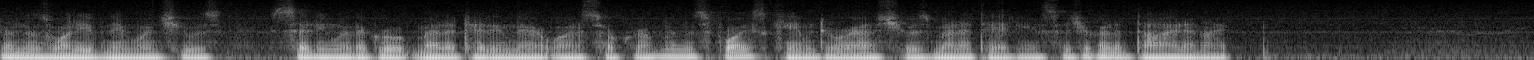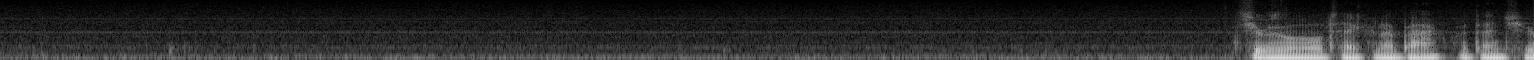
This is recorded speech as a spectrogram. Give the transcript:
And there was one evening when she was sitting with a group meditating there at Wat Asokaram, and his voice came to her as she was meditating. He said, you're going to die tonight. She was a little taken aback, but then she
